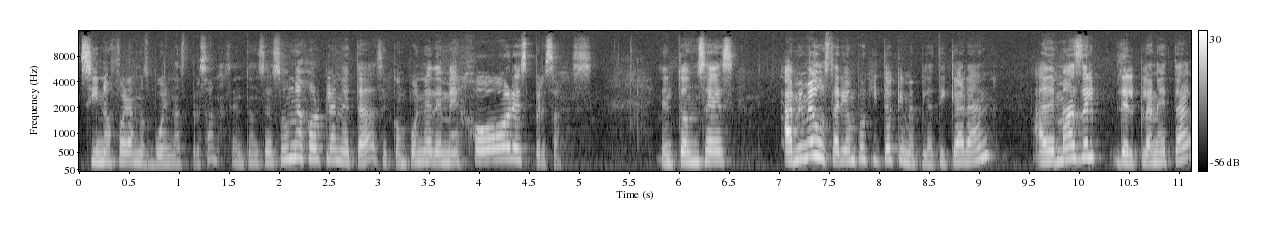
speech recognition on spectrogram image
si no fuéramos buenas personas. Entonces, un mejor planeta se compone de mejores personas. Entonces, a mí me gustaría un poquito que me platicaran además del, planeta,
